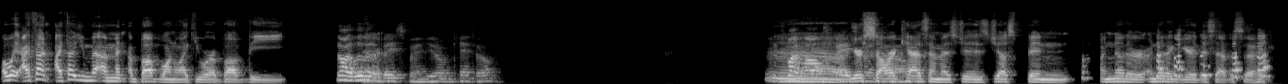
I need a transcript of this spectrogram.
Oh wait, I thought I thought you meant I meant above one, like you were above the. No, I live in a basement. You don't can't tell. It's my mom's Uh, Your sarcasm has has just been another another gear this episode.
